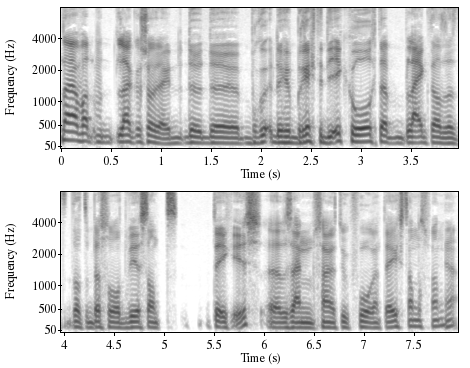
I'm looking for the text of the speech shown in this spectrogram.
Nou ja, wat, laat ik zo zeggen. De, de, de berichten die ik gehoord heb, blijkt dat, het, dat er best wel wat weerstand tegen is. Eh, er zijn, zijn natuurlijk voor- en tegenstanders van. Ja.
